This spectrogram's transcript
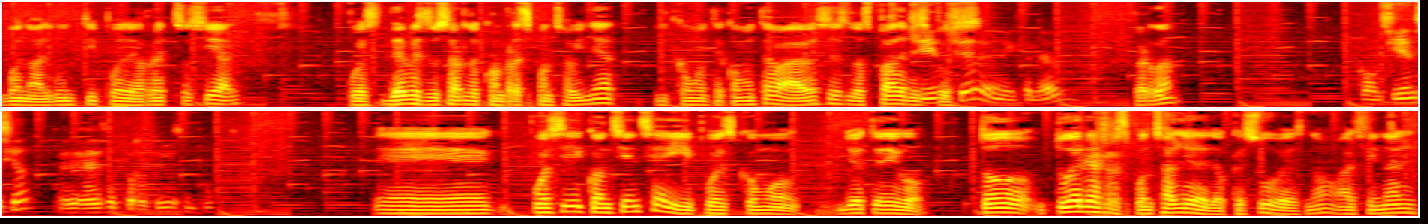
bueno, algún tipo de red social, pues debes de usarlo con responsabilidad. Y como te comentaba, a veces los padres, pues... en general? ¿Perdón? ¿Conciencia? ¿E-, ¿Eso te refieres un poco? Eh, pues sí, conciencia y pues como yo te digo, todo, tú eres responsable de lo que subes, ¿no? Al final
